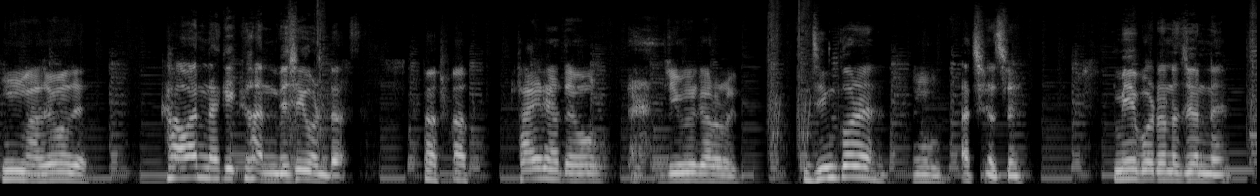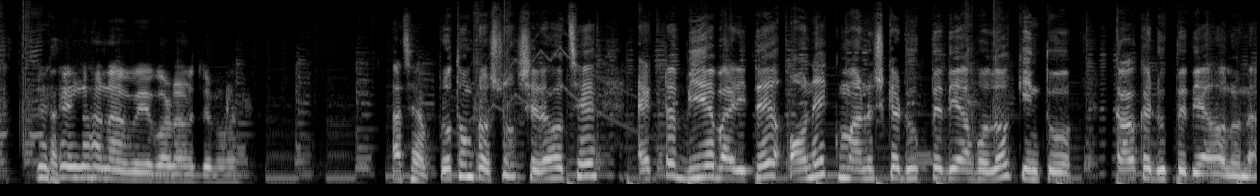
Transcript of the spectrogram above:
হুম মাঝে মাঝে। খাওয়ার নাকি খান বেশি কোনটা খাই না তেমন জিমের কারণে। জিম করেন। আচ্ছা আচ্ছা। মেয়ে পড়ানোর জন্য? না না মেয়ে বাড়ানোর জন্য আচ্ছা প্রথম প্রশ্ন সেটা হচ্ছে একটা বিয়ে বাড়িতে অনেক মানুষকে ঢুকতে দেওয়া হলো কিন্তু কাউকে ঢুকতে দেওয়া হলো না।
